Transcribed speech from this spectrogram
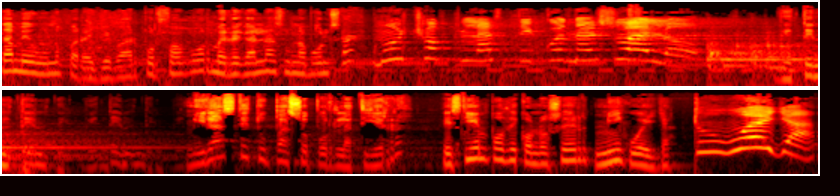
Dame uno para llevar, por favor. ¿Me regalas una bolsa? Mucho plástico en el suelo. Detente. ¿Miraste tu paso por la Tierra? Es tiempo de conocer mi huella. Tu huella.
